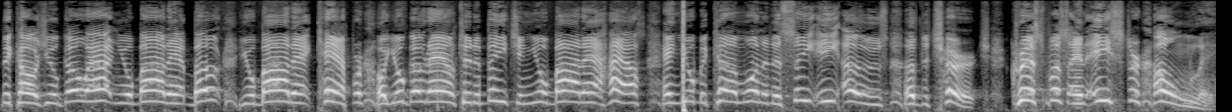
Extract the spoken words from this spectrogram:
Because you'll go out and you'll buy that boat, you'll buy that camper, or you'll go down to the beach and you'll buy that house, and you'll become one of the CEOs of the church. Christmas and Easter only.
